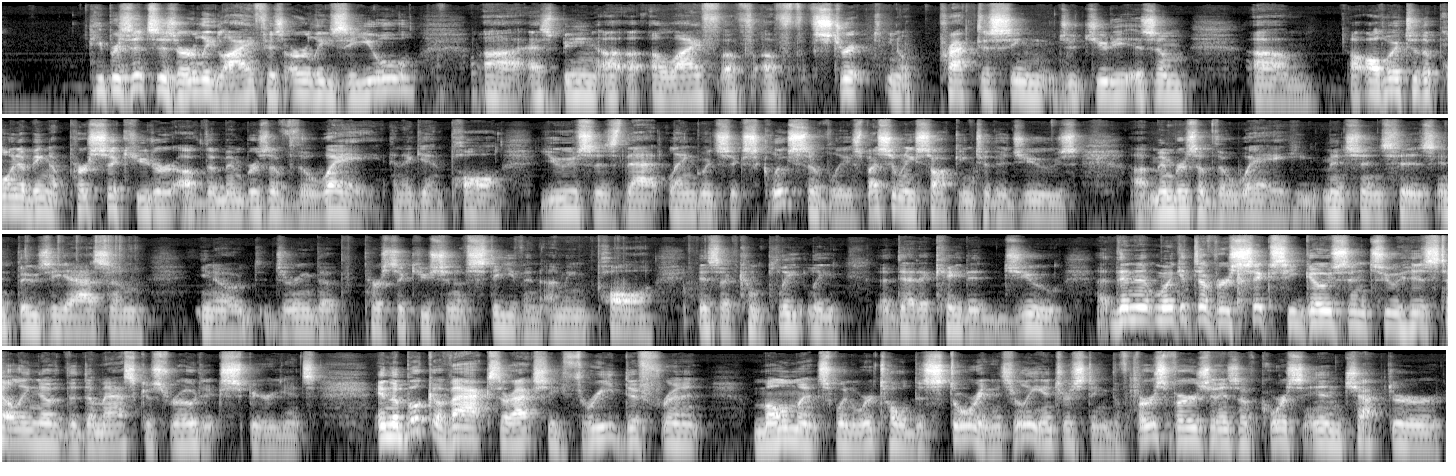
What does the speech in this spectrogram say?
He presents his early life, his early zeal, uh, as being a, a, life of, of strict, you know, practicing Judaism, um, all the way to the point of being a persecutor of the members of the way. And again, Paul uses that language exclusively, especially when he's talking to the Jews, uh, members of the way. He mentions his enthusiasm you know, during the persecution of Stephen. I mean, Paul is a completely uh, dedicated Jew. Uh, then when we get to verse 6, he goes into his telling of the Damascus Road experience. In the book of Acts, there are actually three different moments when we're told the story, and it's really interesting. The first version is, of course, in chapter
